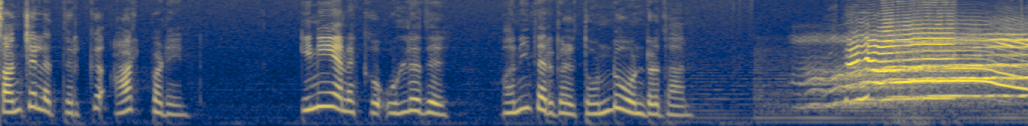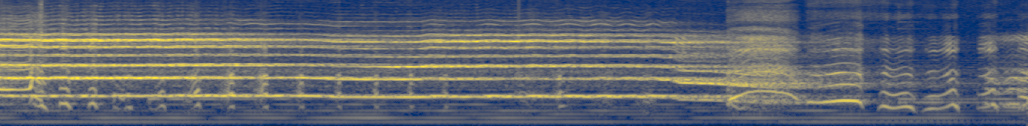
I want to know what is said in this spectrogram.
சஞ்சலத்திற்கு ஆட்படேன். இனி எனக்கு உள்ளது மனிதர்கள் தொண்டு ஒன்றுதான். Ha ha ha!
